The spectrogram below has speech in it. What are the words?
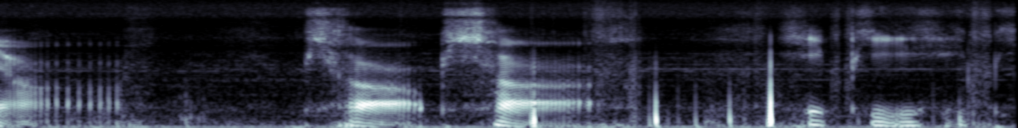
펴, 펴, 펴. 히피, 히피.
